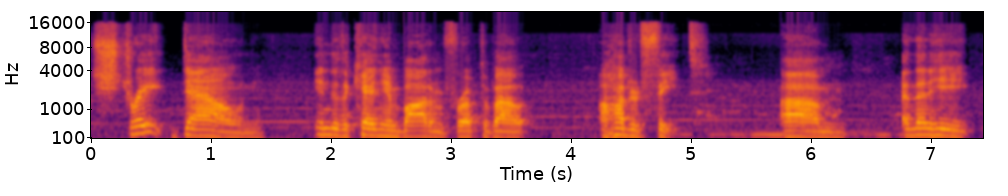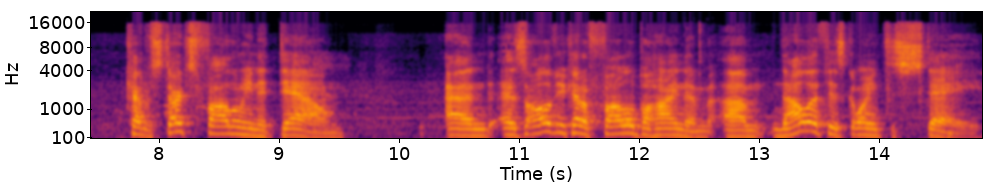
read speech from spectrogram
straight down into the canyon bottom for up to about 100 feet um, and then he kind of starts following it down. And as all of you kind of follow behind him, um, Nalith is going to stay,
